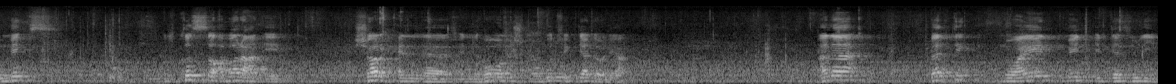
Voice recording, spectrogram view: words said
و mix القصة عبارة عن إيه؟ شرح ال- اللي هو مش موجود في الجدول يعني أنا بنتج نوعين من الجازولين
